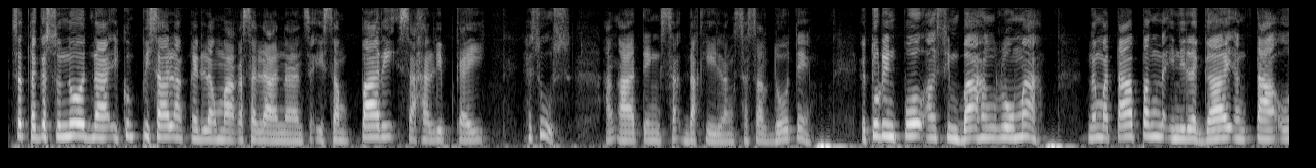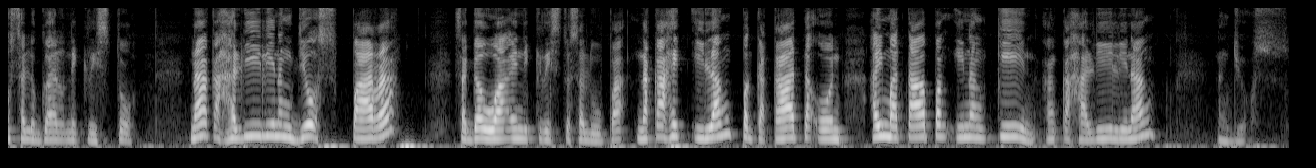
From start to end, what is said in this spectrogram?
sa tagasunod na ikumpisal ang kanilang mga kasalanan sa isang pari sa halip kay Jesus, ang ating dakilang saserdote. Ito rin po ang simbahang Roma na matapang na inilagay ang tao sa lugar ni Kristo, na kahalili ng Diyos para sa gawain ni Kristo sa lupa na kahit ilang pagkakataon ay matapang inangkin ang kahalili ng, ng Diyos.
